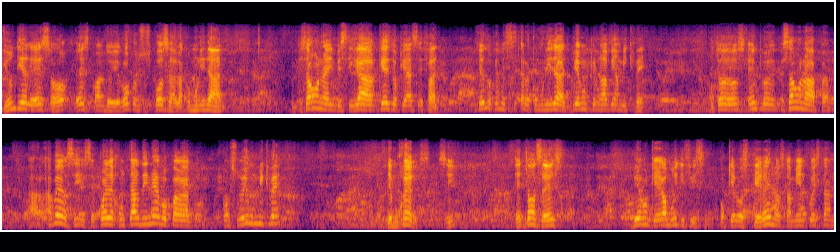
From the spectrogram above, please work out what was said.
Y un día de eso es cuando llegó con su esposa a la comunidad, empezaron a investigar qué es lo que hace falta, qué es lo que necesita la comunidad. Vieron que no había mikvé. Entonces empe- empezaron a, a, ver si se puede juntar dinero para co- construir un mikvé de mujeres, ¿sí? Entonces vieron que era muy difícil, porque los terrenos también cuestan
